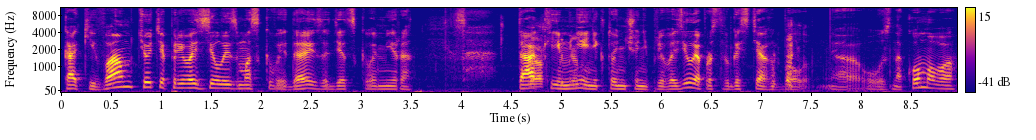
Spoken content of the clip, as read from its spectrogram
как и вам, тетя привозила из Москвы, да, из-за детского мира. Так да, и мне никто ничего не привозил. Я просто в гостях был э, у знакомого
